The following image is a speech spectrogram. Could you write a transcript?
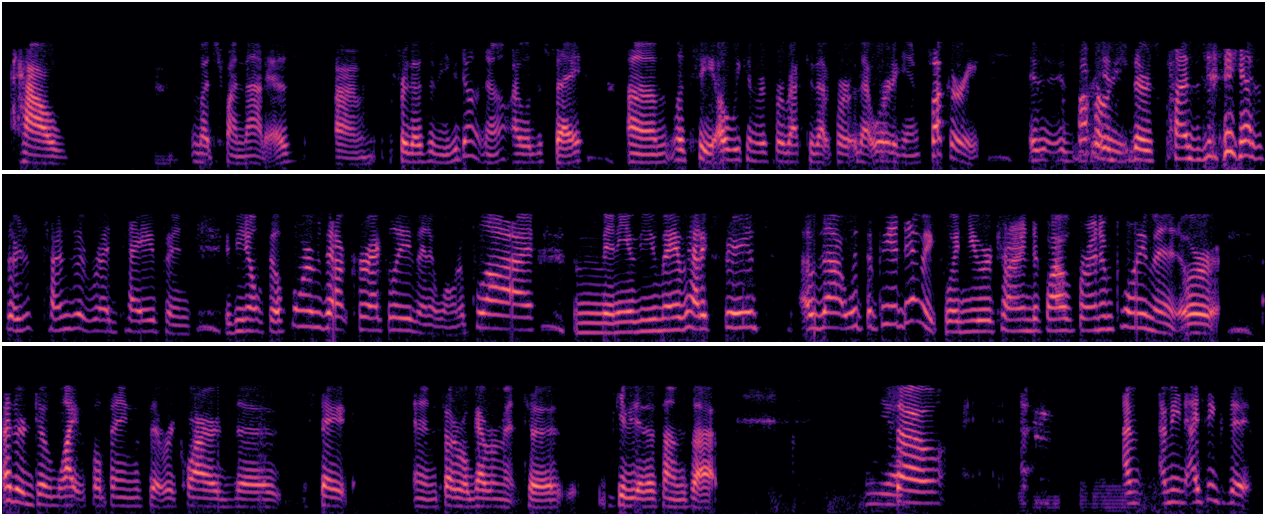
how much fun that is. Um, for those of you who don't know, I will just say, um, let's see. Oh, we can refer back to that for that word again. Fuckery. It, it, Fuckery. there's tons. yes, there's tons of red tape, and if you don't fill forms out correctly, then it won't apply. Many of you may have had experience of that with the pandemic when you were trying to file for unemployment or other delightful things that required the state and federal government to give you the thumbs up. Yeah. So I I mean I think that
